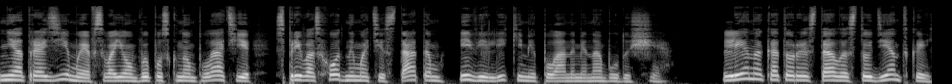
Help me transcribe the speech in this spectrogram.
неотразимая в своем выпускном платье с превосходным аттестатом и великими планами на будущее. Лена, которая стала студенткой,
